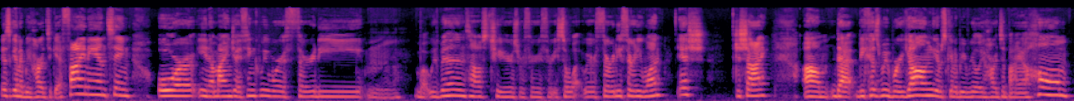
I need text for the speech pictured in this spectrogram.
it's going to be hard to get financing. Or you know mind you i think we were 30 mm, what we've been in this house two years we're 33 so what we were 30 31 ish just shy? Um, that because we were young it was going to be really hard to buy a home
